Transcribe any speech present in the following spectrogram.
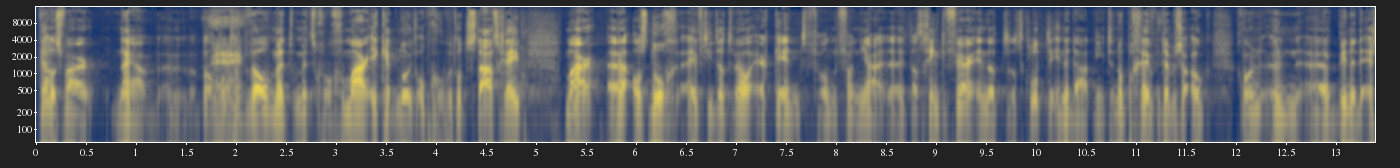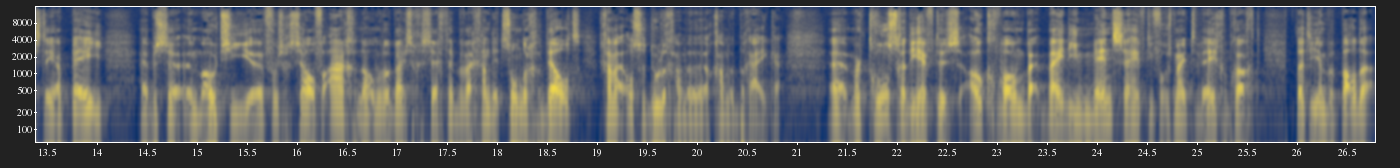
Weliswaar, nou ja, wel met, met gemaar. Ik heb nooit opgeroepen tot staatsgreep. Maar uh, alsnog heeft hij dat wel erkend van, van ja, uh, dat ging te ver en dat, dat klopte inderdaad niet. En op een gegeven moment hebben ze ook gewoon een, uh, binnen de SDAP hebben ze een motie voor zichzelf aangenomen waarbij ze gezegd hebben, wij gaan dit zonder geweld, gaan wij onze doelen gaan we, gaan we bereiken. maar Troelstra die heeft dus ook gewoon bij, bij die mensen, heeft hij volgens mij teweeggebracht dat hij een bepaalde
